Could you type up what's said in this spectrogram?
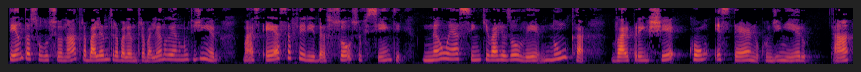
tenta solucionar trabalhando, trabalhando, trabalhando, ganhando muito dinheiro. Mas essa ferida sou suficiente não é assim que vai resolver, nunca vai preencher com externo, com dinheiro, tá?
